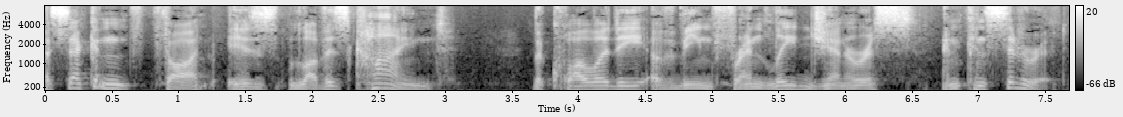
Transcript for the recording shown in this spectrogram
A second thought is love is kind, the quality of being friendly, generous, and considerate.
